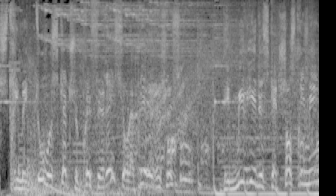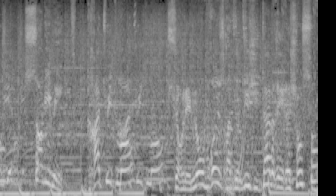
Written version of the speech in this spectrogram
Streamez tous vos sketchs préférés sur la Rire et Chanson. Des milliers de sketchs en streaming, sans limite, gratuitement, gratuitement sur les nombreuses radios digitales Rire et Chanson.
